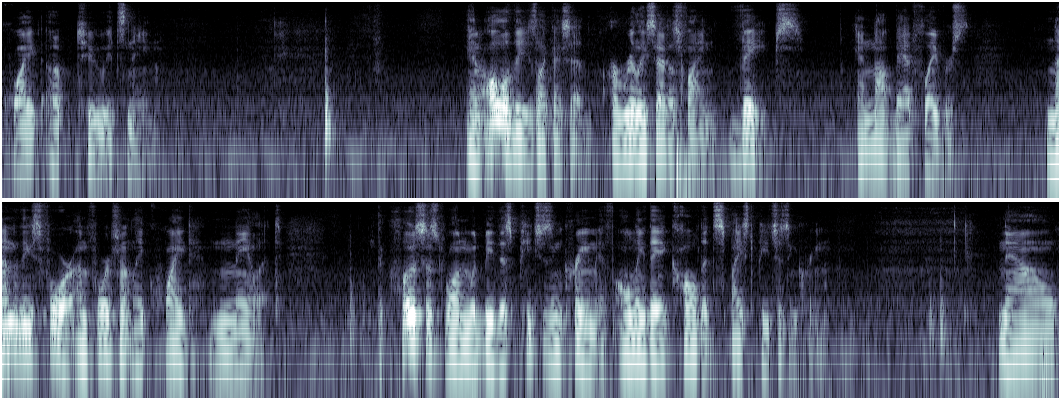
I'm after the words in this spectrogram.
quite up to its name. And all of these, like I said, are really satisfying vapes and not bad flavors. None of these four, unfortunately, quite nail it. The closest one would be this peaches and cream if only they had called it spiced peaches and cream. Now,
